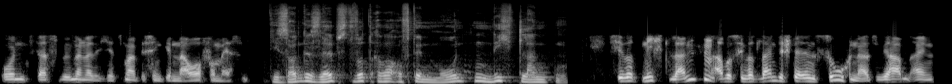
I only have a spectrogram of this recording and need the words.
Und das will man natürlich jetzt mal ein bisschen genauer vermessen. Die Sonde selbst wird aber auf den Monden nicht landen. Sie wird nicht landen, aber sie wird Landestellen suchen. Also wir haben ein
